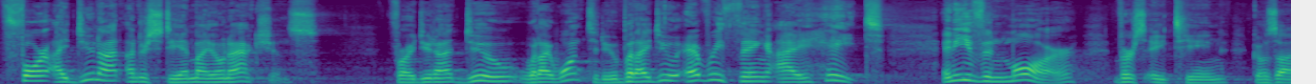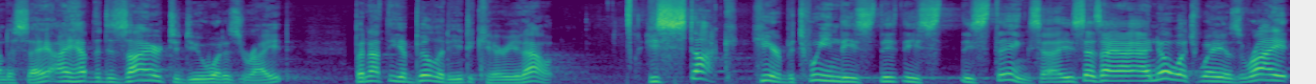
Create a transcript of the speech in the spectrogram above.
For I do not understand my own actions, for I do not do what I want to do, but I do everything I hate. And even more, verse 18 goes on to say, I have the desire to do what is right, but not the ability to carry it out. He's stuck here between these, these, these things. Uh, he says, I, I know which way is right,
